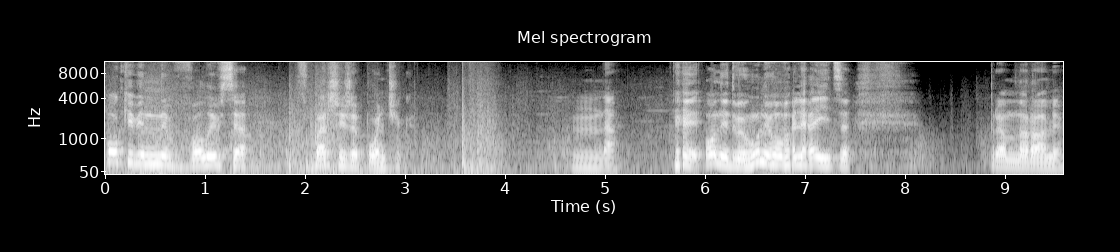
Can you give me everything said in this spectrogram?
поки він не ввалився в перший же пончик. М-да. Он і двигун його валяється. Прям на рамі.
